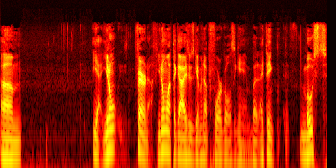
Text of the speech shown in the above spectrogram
Um, yeah, you don't. Fair enough. You don't want the guy who's giving up four goals a game, but I think most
